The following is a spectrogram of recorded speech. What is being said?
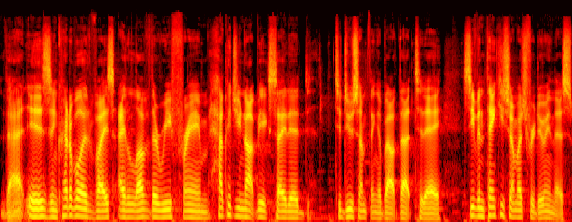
That is incredible advice. I love the reframe. How could you not be excited to do something about that today? Steven, thank you so much for doing this.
